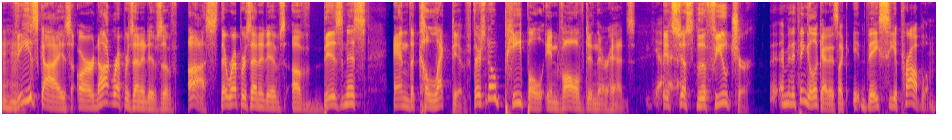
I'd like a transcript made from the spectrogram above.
Mm-hmm. These guys are not representatives of us, they're representatives of business and the collective. There's no people involved in their heads. yeah, It's just the future. I mean, the thing you look at is like it, they see a problem.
